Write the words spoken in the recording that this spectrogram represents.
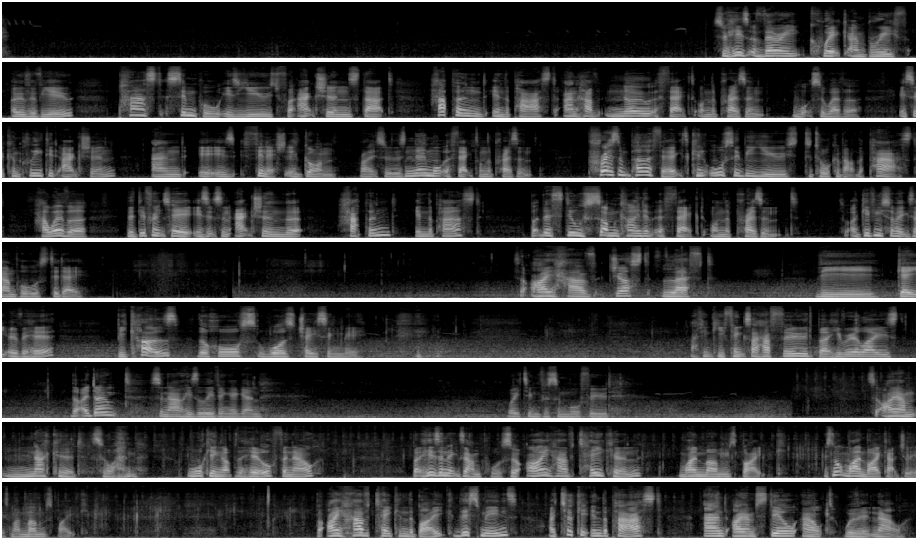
So here's a very quick and brief overview. Past simple is used for actions that happened in the past and have no effect on the present whatsoever. It's a completed action and it is finished, it's gone, right? So there's no more effect on the present. Present perfect can also be used to talk about the past. However, the difference here is it's an action that happened in the past, but there's still some kind of effect on the present. So I'll give you some examples today. So I have just left the gate over here because the horse was chasing me. I think he thinks I have food, but he realised that I don't, so now he's leaving again. Waiting for some more food. So I am knackered, so I'm walking up the hill for now. But here's an example. So I have taken my mum's bike. It's not my bike actually, it's my mum's bike. But I have taken the bike. This means I took it in the past and I am still out with it now.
